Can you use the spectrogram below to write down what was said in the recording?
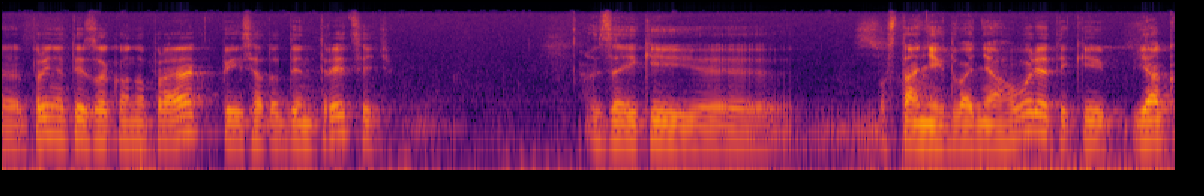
Е, Прийнятий законопроект 5130, за який е, останніх два дня говорять, який як,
